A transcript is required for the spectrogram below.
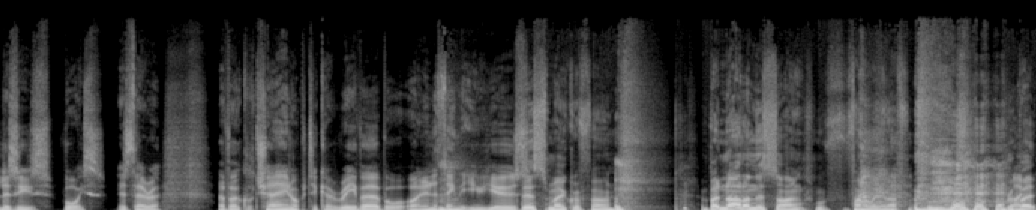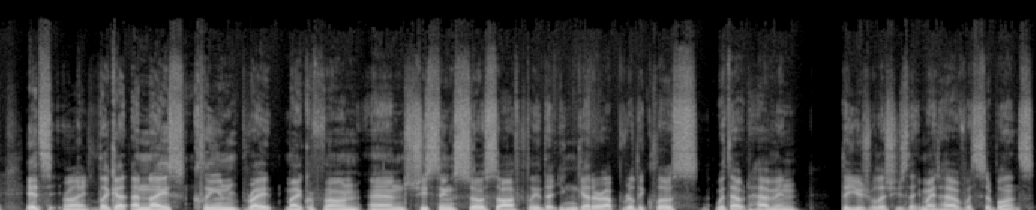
Lizzie's voice? Is there a, a vocal chain or a particular reverb or, or anything that you use? this microphone, but not on this song, funnily enough. right, But it's right. like a, a nice, clean, bright microphone, and she sings so softly that you can get her up really close without having the usual issues that you might have with sibilants.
